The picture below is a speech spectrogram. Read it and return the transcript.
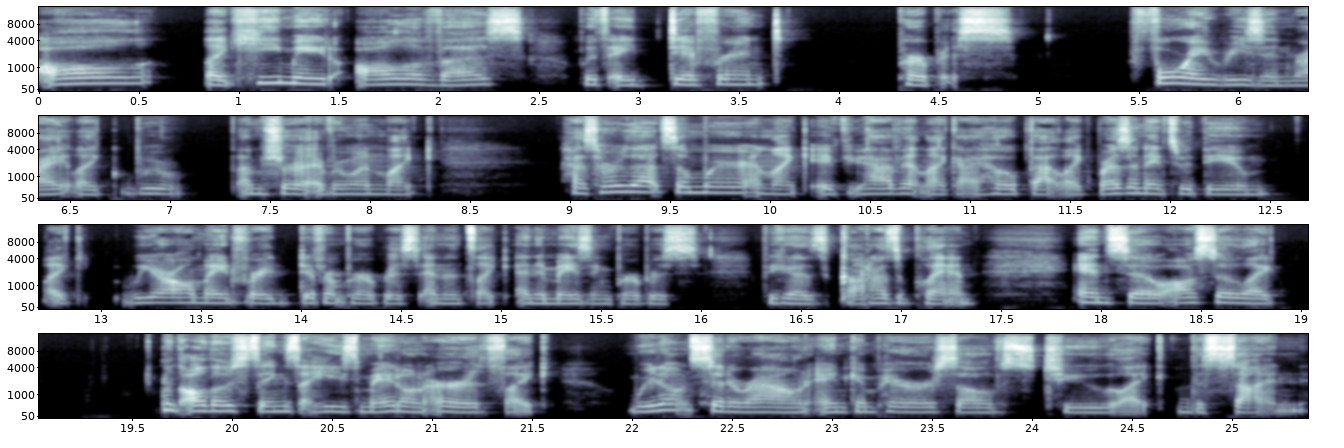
all like he made all of us with a different purpose for a reason, right? Like we're I'm sure everyone like has heard that somewhere and like if you haven't like I hope that like resonates with you. Like we are all made for a different purpose and it's like an amazing purpose because God has a plan. And so also like with all those things that he's made on earth, like we don't sit around and compare ourselves to like the sun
